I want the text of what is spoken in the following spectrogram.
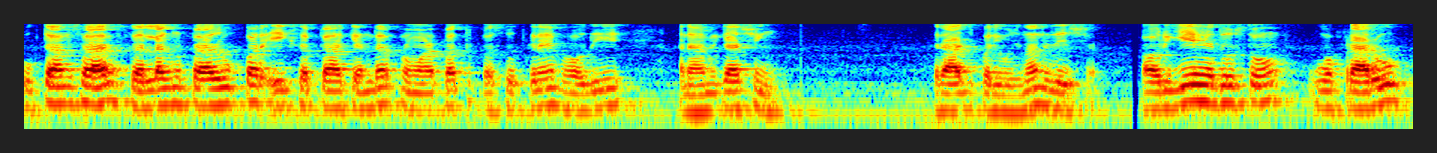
उक्तानुसार संलग्न प्रारूप पर एक सप्ताह के अंदर प्रमाण पत्र प्रस्तुत करें। भौदी अनामिका सिंह राज्य परियोजना निदेशक। और ये है दोस्तों, वह प्रारूप,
